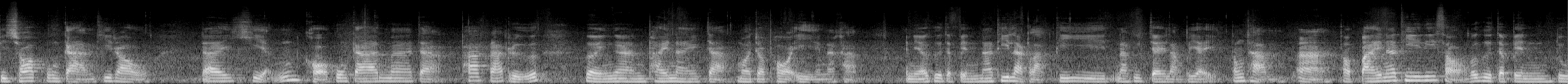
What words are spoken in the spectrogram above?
ผิดชอบโครงการที่เราได้เขียนขอโครงการมาจากภาครัฐหรือหน่วยงานภายในจากมจพเองนะครับ อันนี้ก็คือจะเป็นหน้าที่หลักๆ ที่นักวิจัยหลังปริญญาต้องทำอ่าต่อไปหน้าที่ที่สองก็คือจะเป็นดู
